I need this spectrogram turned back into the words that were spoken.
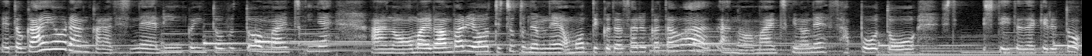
えーと、概要欄からですね、リンクに飛ぶと、毎月ね、あの、お前頑張るよってちょっとでもね、思ってくださる方は、あの、毎月のね、サポートをしていただけると、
